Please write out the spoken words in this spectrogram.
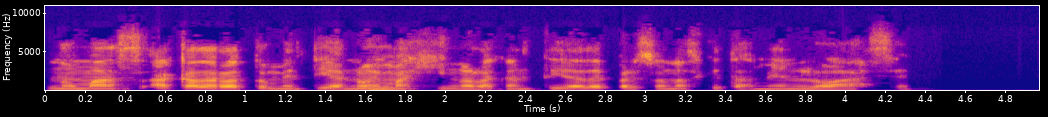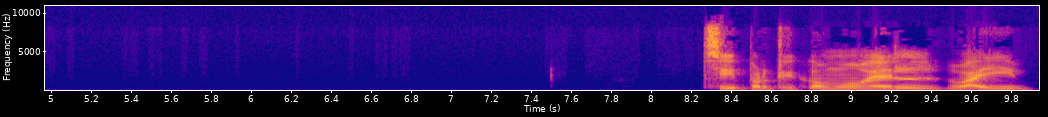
nomás a cada rato metía, no imagino la cantidad de personas que también lo hacen. Sí, porque como él, hay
